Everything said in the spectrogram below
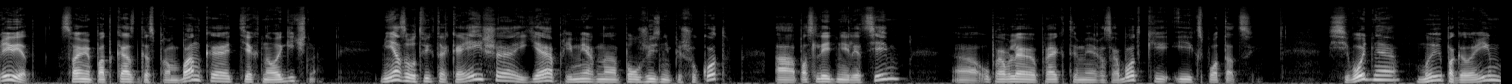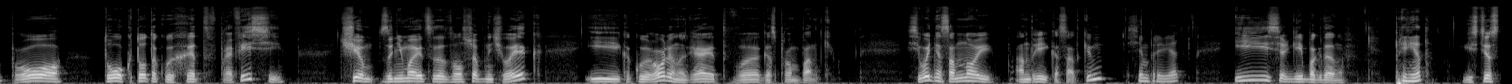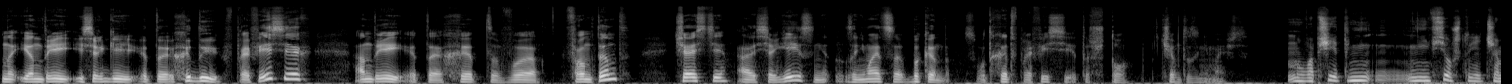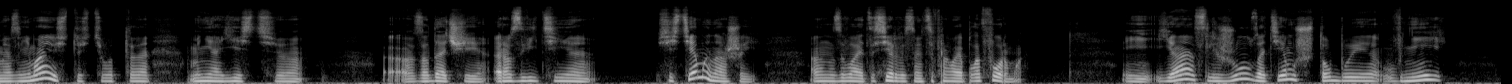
Привет! С вами подкаст Газпромбанка «Технологично». Меня зовут Виктор Корейша, я примерно полжизни пишу код, а последние лет семь э, управляю проектами разработки и эксплуатации. Сегодня мы поговорим про то, кто такой хед в профессии, чем занимается этот волшебный человек и какую роль он играет в Газпромбанке. Сегодня со мной Андрей Касаткин. Всем привет. И Сергей Богданов. Привет. Естественно, и Андрей, и Сергей — это хеды в профессиях. Андрей — это хед в фронтенд части, а Сергей занимается бэкэндом. Вот хед в профессии — это что? Чем ты занимаешься? Ну, вообще, это не, не все, что я, чем я занимаюсь. То есть вот э, у меня есть э, э задачи развития системы нашей, она называется сервисная цифровая платформа. И я слежу за тем, чтобы в ней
